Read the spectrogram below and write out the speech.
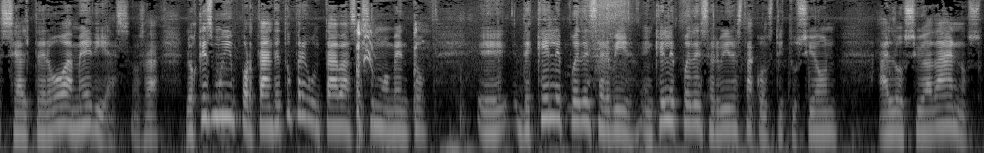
se alteró a medias. O sea, lo que es muy importante, tú preguntabas hace un momento, ¿de qué le puede servir? ¿En qué le puede servir esta constitución a los ciudadanos?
